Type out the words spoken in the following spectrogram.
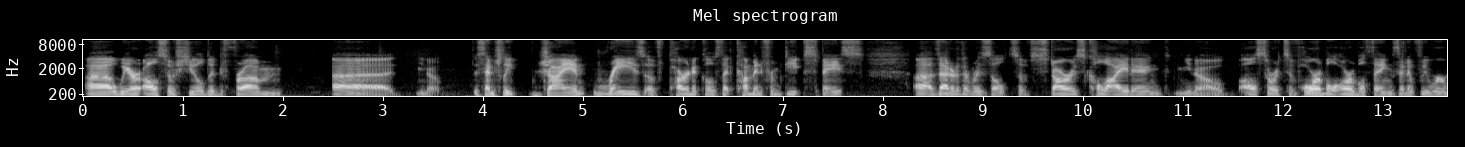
Uh, we are also shielded from, uh, you know, essentially giant rays of particles that come in from deep space. Uh, that are the results of stars colliding, you know, all sorts of horrible, horrible things. And if we were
